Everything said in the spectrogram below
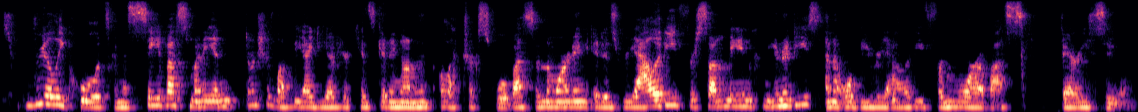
It's really cool. It's going to save us money. And don't you love the idea of your kids getting on an electric school bus in the morning? It is reality for some Maine communities, and it will be reality for more of us very soon.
